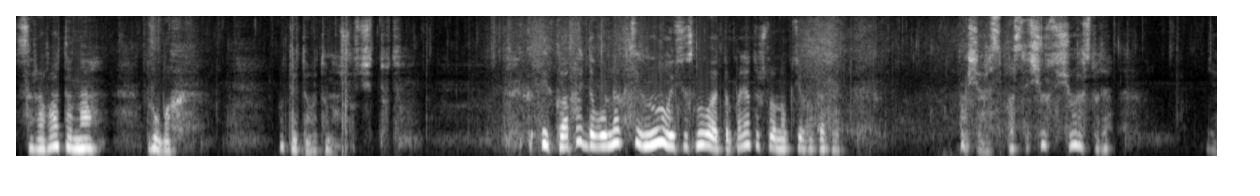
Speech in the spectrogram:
Сыровато на трубах. Вот это вот у нас. И капает довольно активно. Ну, если смывает, там понятно, что оно активно капает. Еще раз посвящу, еще раз туда. Где?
